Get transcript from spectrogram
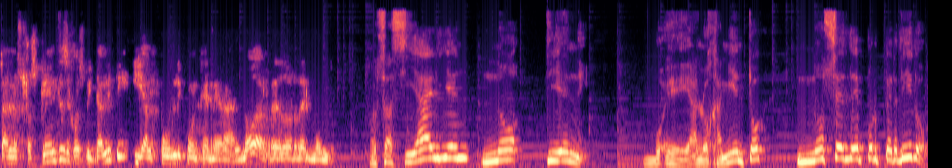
a nuestros clientes de hospitality y al público en general, ¿no? Alrededor del mundo. O sea, si alguien no tiene eh, alojamiento, no se dé por perdido.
